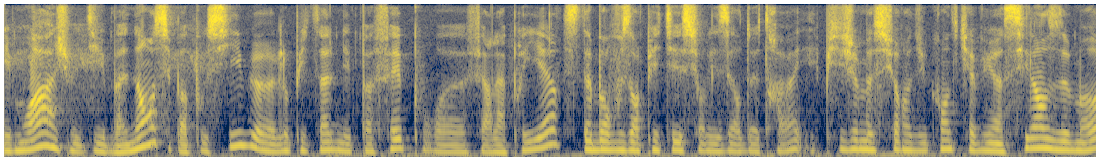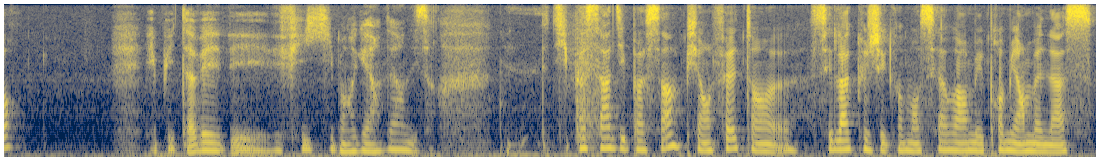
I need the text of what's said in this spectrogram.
Et moi, je me dis, ben non, c'est pas possible. L'hôpital n'est pas fait pour euh, faire la prière. C'est d'abord vous empiéter sur les heures de travail. Et puis je me suis rendu compte qu'il y avait eu un silence de mort. Et puis tu avais des, filles qui me regardaient en disant, dis pas ça, dis pas ça. Puis en fait, euh, c'est là que j'ai commencé à avoir mes premières menaces.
